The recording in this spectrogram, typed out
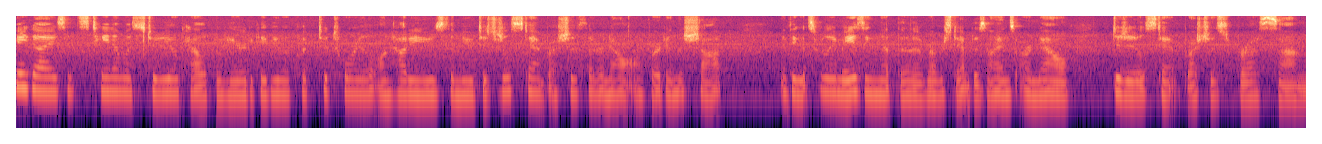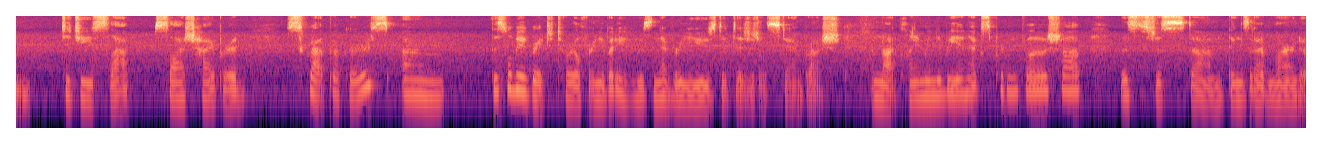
Hey guys, it's Tina with Studio Calico here to give you a quick tutorial on how to use the new digital stamp brushes that are now offered in the shop. I think it's really amazing that the rubber stamp designs are now digital stamp brushes for us um, digi-scrap slash hybrid scrapbookers. Um, this will be a great tutorial for anybody who's never used a digital stamp brush. I'm not claiming to be an expert in Photoshop. This is just um, things that I've learned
